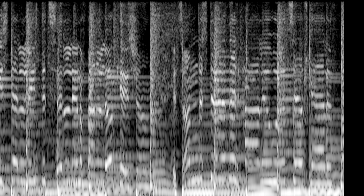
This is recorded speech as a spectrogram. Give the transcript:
east, at least it's settled in a final location. It's understood that Hollywood sells Californication.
